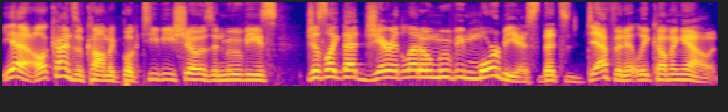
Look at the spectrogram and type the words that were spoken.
Yeah, all kinds of comic book TV shows and movies, just like that Jared Leto movie Morbius that's definitely coming out.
